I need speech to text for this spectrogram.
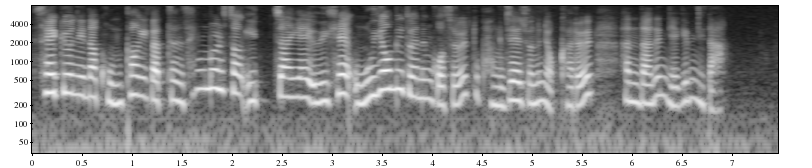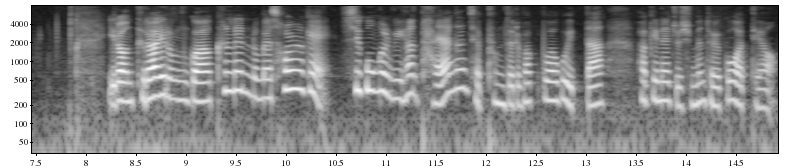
세균이나 곰팡이 같은 생물성 입자에 의해 오염이 되는 것을 또 방지해주는 역할을 한다는 얘기입니다. 이런 드라이룸과 클린룸의 설계, 시공을 위한 다양한 제품들을 확보하고 있다 확인해 주시면 될 것 같아요.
